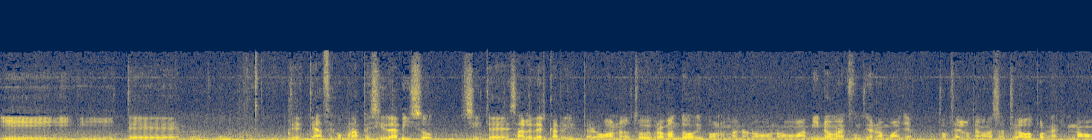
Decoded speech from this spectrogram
y, te, te, hace como una especie de aviso si te sale del carril. Pero bueno, lo estuve probando y por lo menos no, no, a mí no me funciona muy allá. Entonces lo tengo desactivado porque no,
